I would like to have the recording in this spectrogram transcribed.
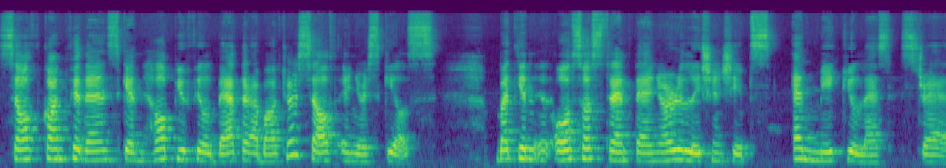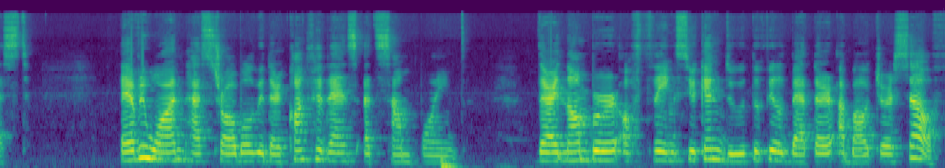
Self confidence can help you feel better about yourself and your skills, but can also strengthen your relationships and make you less stressed. Everyone has trouble with their confidence at some point. There are a number of things you can do to feel better about yourself.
